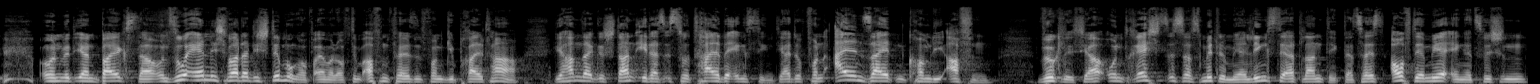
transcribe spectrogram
und mit ihren Bikes da. Und so ähnlich war da die Stimmung auf einmal auf dem Affenfelsen von Gibraltar. Wir haben da gestanden, ey, das ist total beängstigend. Ja, du, von allen Seiten kommen die Affen. Wirklich, ja. Und rechts ist das Mittelmeer, links der Atlantik. Das heißt, auf der Meerenge zwischen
